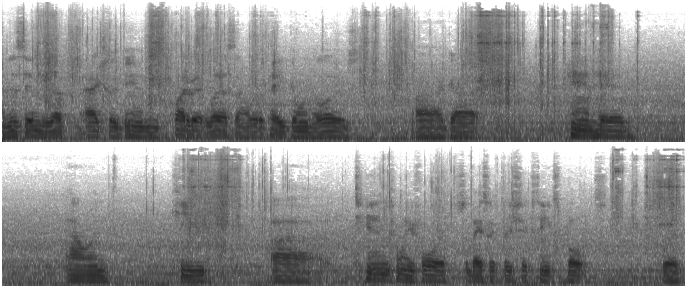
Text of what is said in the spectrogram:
and this ended up actually being quite a bit less than I would have paid going to Lowe's. Uh, I got handhead Allen Key, uh, 1024 so basically 3 16 bolts with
